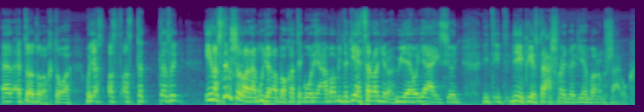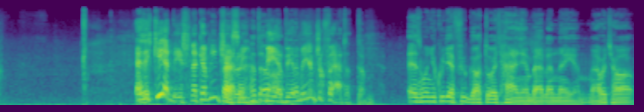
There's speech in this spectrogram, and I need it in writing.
e- ettől a dologtól? Hogy azt, azt, azt tehát, tehát, hogy én azt nem sorolnám ugyanabba a kategóriába, mint aki egyszer annyira hülye, hogy elhiszi, hogy itt, itt népírtás megy, meg ilyen baromságok. Ez egy kérdés, nekem nincs Persze, erről hát hát a- mélyebb véleményem, csak feltettem. Ez mondjuk ugye függ attól, hogy hány ember lenne ilyen. Mert hogyha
